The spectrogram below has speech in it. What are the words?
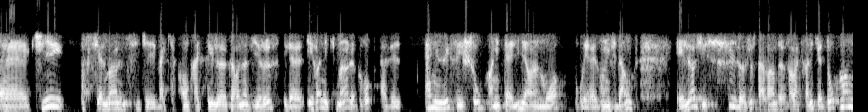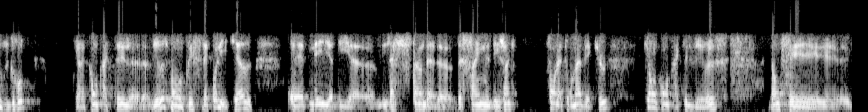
euh, qui est officiellement aussi qui, ben, qui a contracté le coronavirus. Et le- ironiquement, le groupe avait annulé ses shows en Italie a un mois pour les raisons évidentes. Et là, j'ai su, là, juste avant de faire la chronique, qu'il y a d'autres membres du groupe qui auraient contracté le, le virus, mais on ne précisait pas lesquels. Euh, mais il y a des, euh, des assistants de, de, de scène, des gens qui font la tournée avec eux, qui ont contracté le virus. Donc, c'est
